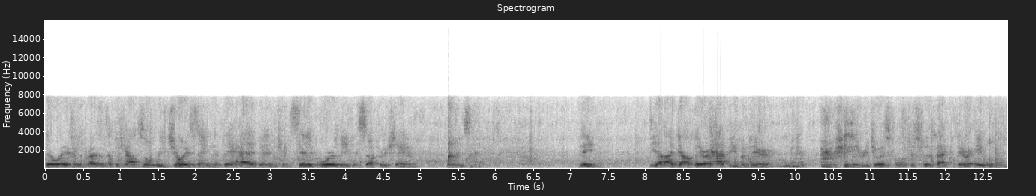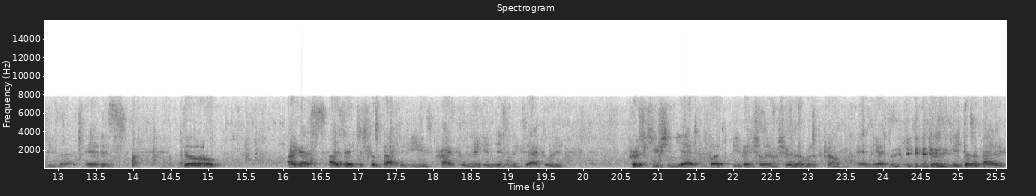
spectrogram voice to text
their way from the presence of the council, rejoicing that they had been considered worthy to suffer shame for his name. They, yeah, I doubt they were happy, but they're extremely rejoiceful just for the fact that they were able to do that. And it's, though, I guess Isaiah, just for the fact that he's practically naked, isn't exactly persecution yet, but eventually I'm sure that would have come. And yet, he- it doesn't matter.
